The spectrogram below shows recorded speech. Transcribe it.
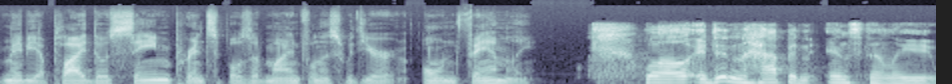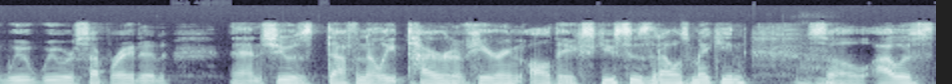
maybe applied those same principles of mindfulness with your own family. Well, it didn't happen instantly. We we were separated and she was definitely tired of hearing all the excuses that I was making. Mm-hmm. So I was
